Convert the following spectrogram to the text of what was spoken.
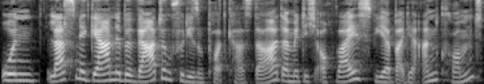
Und lass mir gerne Bewertung für diesen Podcast da, damit ich auch weiß, wie er bei dir ankommt.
